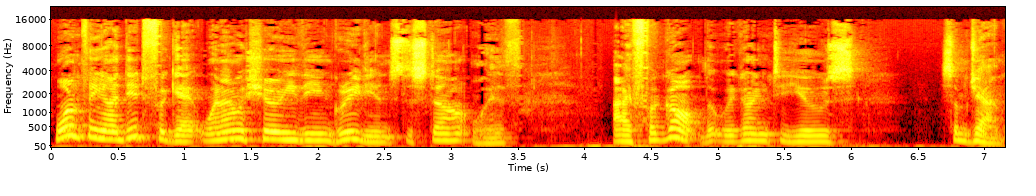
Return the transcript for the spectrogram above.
One thing I did forget when I was showing you the ingredients to start with, I forgot that we're going to use some jam.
